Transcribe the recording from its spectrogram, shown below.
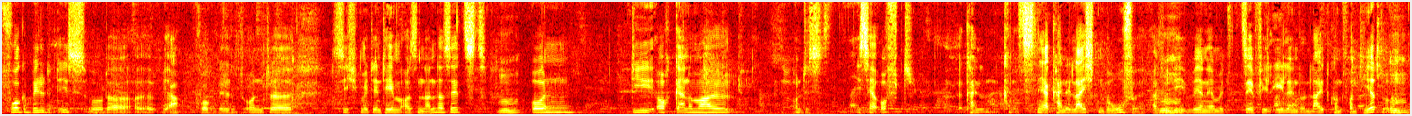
vorgebildet ist oder äh, ja, vorgebildet und äh, sich mit den Themen auseinandersetzt und die auch gerne mal, und es ist ja oft kein, es sind ja keine leichten Berufe. Also die werden ja mit sehr viel Elend und Leid konfrontiert und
